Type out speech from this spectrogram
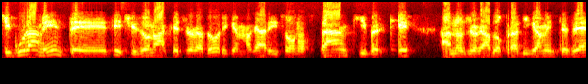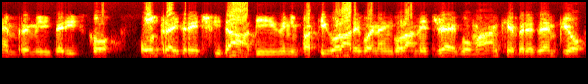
sicuramente sì, ci sono anche giocatori che magari sono stanchi perché hanno giocato praticamente sempre, mi riferisco oltre ai tre citati, quindi in particolare poi Nengolan e Geco, ma anche per esempio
